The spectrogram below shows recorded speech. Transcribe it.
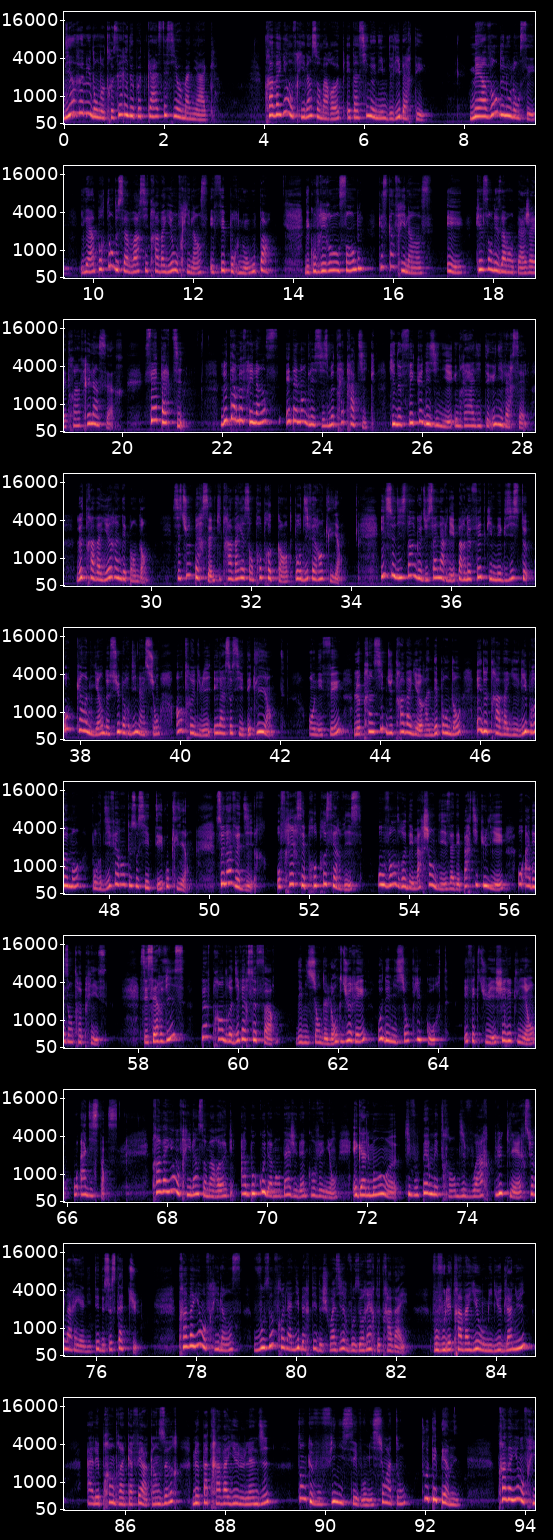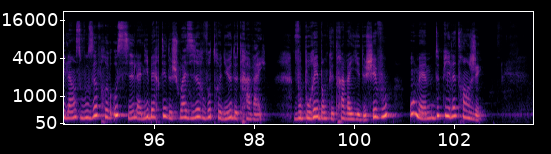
Bienvenue dans notre série de podcasts SEO Maniac. Travailler en freelance au Maroc est un synonyme de liberté. Mais avant de nous lancer, il est important de savoir si travailler en freelance est fait pour nous ou pas. Découvrirons ensemble qu'est-ce qu'un freelance et quels sont les avantages à être un freelanceur. C'est parti Le terme freelance est un anglicisme très pratique qui ne fait que désigner une réalité universelle le travailleur indépendant. C'est une personne qui travaille à son propre compte pour différents clients. Il se distingue du salarié par le fait qu'il n'existe aucun lien de subordination entre lui et la société cliente. En effet, le principe du travailleur indépendant est de travailler librement pour différentes sociétés ou clients. Cela veut dire offrir ses propres services ou vendre des marchandises à des particuliers ou à des entreprises. Ces services peuvent prendre diverses formes, des missions de longue durée ou des missions plus courtes, effectuées chez le client ou à distance. Travailler en freelance au Maroc a beaucoup d'avantages et d'inconvénients, également euh, qui vous permettront d'y voir plus clair sur la réalité de ce statut. Travailler en freelance vous offre la liberté de choisir vos horaires de travail. Vous voulez travailler au milieu de la nuit? Aller prendre un café à 15 heures, ne pas travailler le lundi, tant que vous finissez vos missions à temps, tout est permis. Travailler en freelance vous offre aussi la liberté de choisir votre lieu de travail. Vous pourrez donc travailler de chez vous ou même depuis l'étranger.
